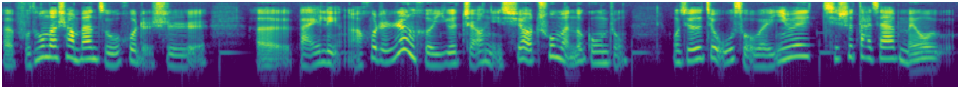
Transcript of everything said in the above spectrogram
呃普通的上班族，或者是呃白领啊，或者任何一个只要你需要出门的工种，我觉得就无所谓，因为其实大家没有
